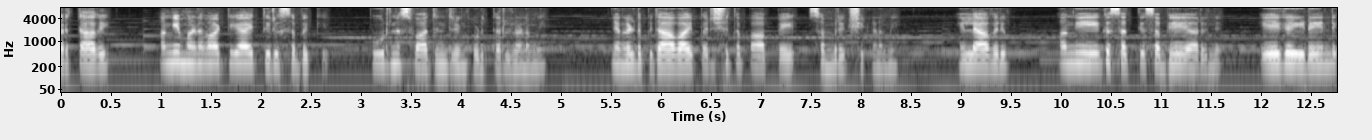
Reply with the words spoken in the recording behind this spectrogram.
കർത്താവെ അങ്ങേ മണവാട്ടിയായ തിരുസഭയ്ക്ക് പൂർണ സ്വാതന്ത്ര്യം കൊടുത്തരുളണമേ. ഞങ്ങളുടെ പിതാവായ പരിശുദ്ധ പാപ്പയെ സംരക്ഷിക്കണമേ. എല്ലാവരും അങ്ങേ ഏക സത്യസഭയെ അറിഞ്ഞ് ഏക ഇടയന്റെ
